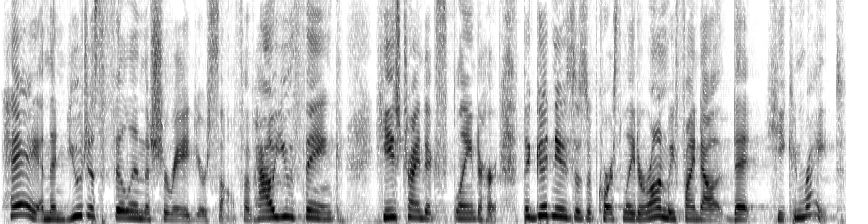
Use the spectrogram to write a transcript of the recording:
hey, and then you just fill in the charade yourself of how you think he's trying to explain to her. The good news is, of course, later on we find out that he can write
